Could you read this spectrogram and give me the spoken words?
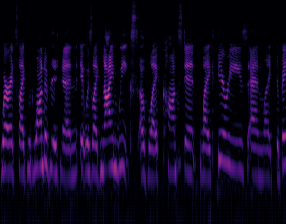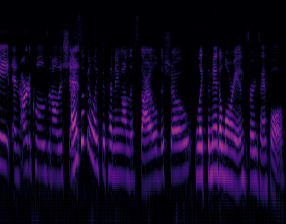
Where it's like with WandaVision, it was like nine weeks of like constant like theories and like debate and articles and all this shit. I also feel like depending on the style of the show, like The Mandalorian, for example,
